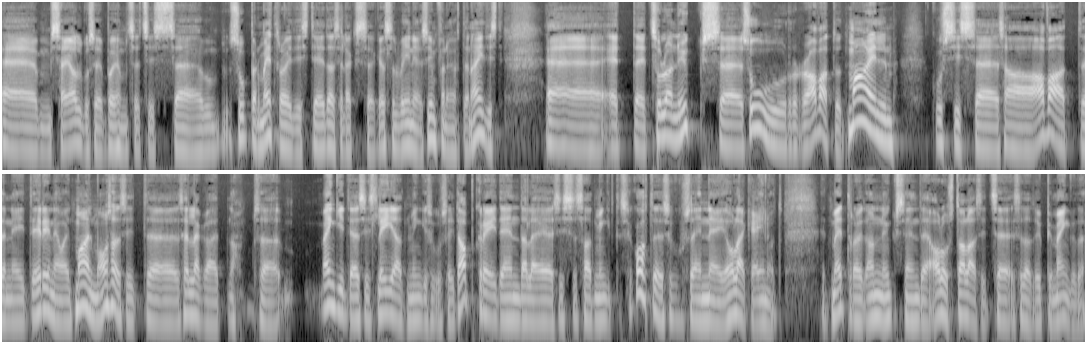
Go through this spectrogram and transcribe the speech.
äh, mis sai alguse põhimõtteliselt siis äh, Super Metroidist ja edasi läks Castlevania Symphony of the Nightist, äh, et, et sul on üks suur avatud maailm, kus siis sa avad neid erinevaid maailma osasid sellega, et noh, sa mängid ja siis leiad mingisuguseid upgrade'e endale ja siis sa saad mingitesse kohtadesse, kus sa enne ei ole käinud. et Metroid on üks nende alustalasid, see, seda tüüpi mängude.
